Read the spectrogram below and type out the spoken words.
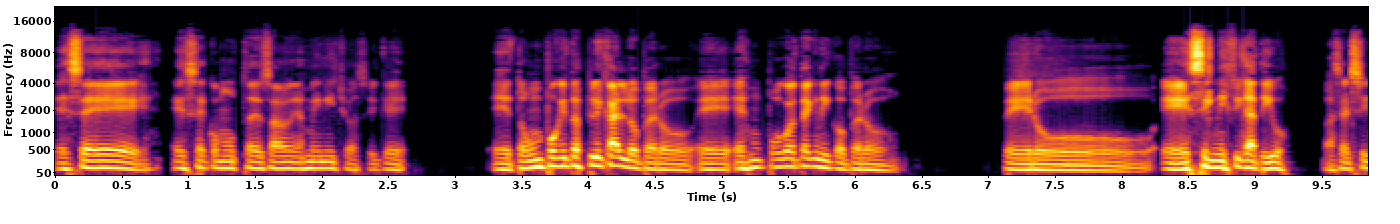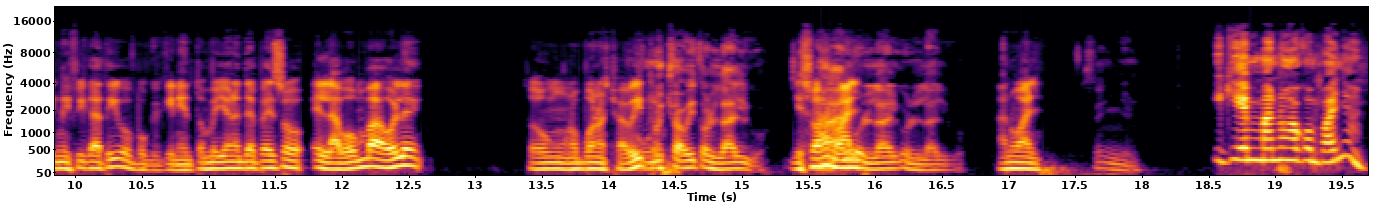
ese, ese como ustedes saben, es mi nicho, así que eh, un poquito explicarlo, pero eh, es un poco técnico, pero, pero es significativo. Va a ser significativo porque 500 millones de pesos en la bomba, ole, son unos buenos chavitos. Unos chavitos largos. Y eso es largos, anual. largos, largos. Anual. Señor. ¿Y quién más nos acompaña?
